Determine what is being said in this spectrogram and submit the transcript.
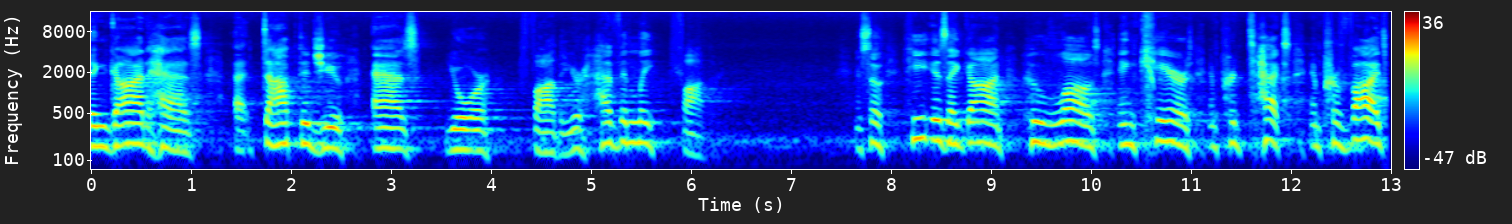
then God has adopted you as your Father, your heavenly Father. And so he is a God who loves and cares and protects and provides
